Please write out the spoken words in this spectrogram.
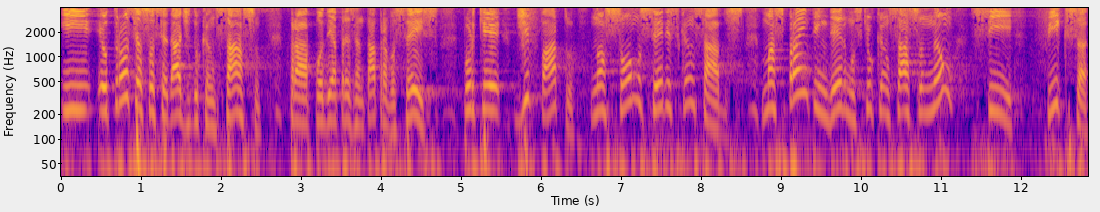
E eu trouxe a sociedade do cansaço para poder apresentar para vocês, porque de fato nós somos seres cansados, mas para entendermos que o cansaço não se fixa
